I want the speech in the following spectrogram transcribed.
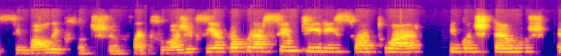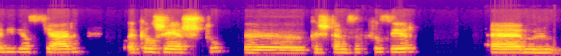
simbólicos, outros reflexológicos, e é procurar sentir isso a atuar enquanto estamos a vivenciar aquele gesto uh, que estamos a fazer. Um,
